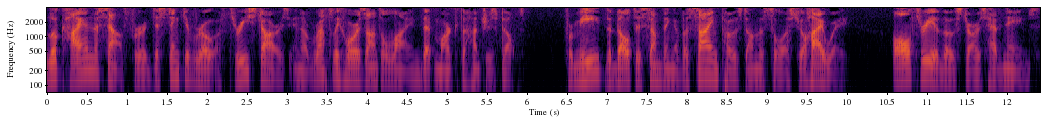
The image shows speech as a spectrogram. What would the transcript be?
Look high in the south for a distinctive row of three stars in a roughly horizontal line that mark the Hunter's Belt. For me, the belt is something of a signpost on the celestial highway. All three of those stars have names.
